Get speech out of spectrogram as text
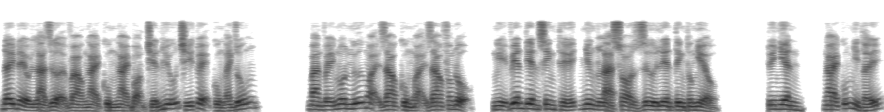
Đây đều là dựa vào ngài cùng ngài bọn chiến hữu trí tuệ cùng anh dũng. Bàn về ngôn ngữ ngoại giao cùng ngoại giao phong độ, nghị viên tiên sinh thế nhưng là so dư liên tinh thông nhiều. Tuy nhiên, ngài cũng nhìn thấy,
